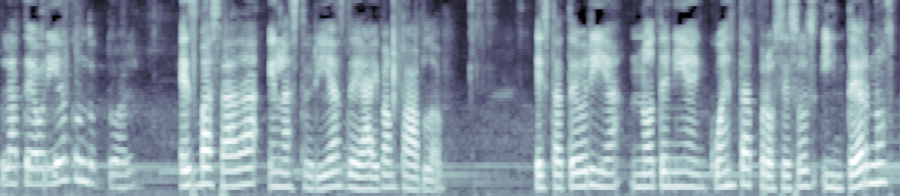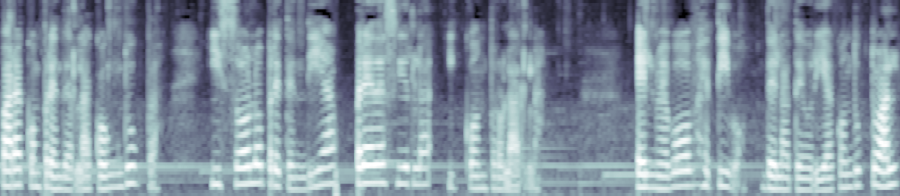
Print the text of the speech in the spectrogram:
La teoría conductual es basada en las teorías de Ivan Pavlov. Esta teoría no tenía en cuenta procesos internos para comprender la conducta y solo pretendía predecirla y controlarla. El nuevo objetivo de la teoría conductual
